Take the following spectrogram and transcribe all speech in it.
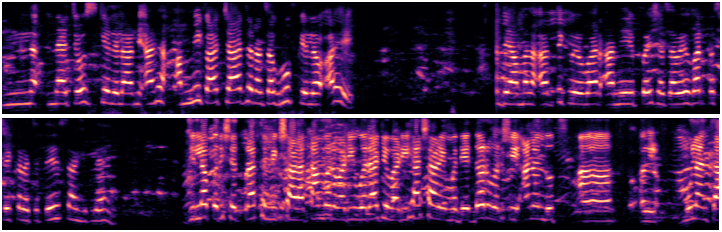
नॅचोस केलेला आणि आम्ही का चार जणांचा ग्रुप केला आहे. आम्हाला आर्थिक व्यवहार आणि पैशाचा व्यवहार कसे करायचे ते सांगितले आहे. जिल्हा परिषद प्राथमिक शाळा तांबरवाडी व राजेवाडी ह्या शाळेमध्ये दरवर्षी आनंदोत्स मुलांचा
